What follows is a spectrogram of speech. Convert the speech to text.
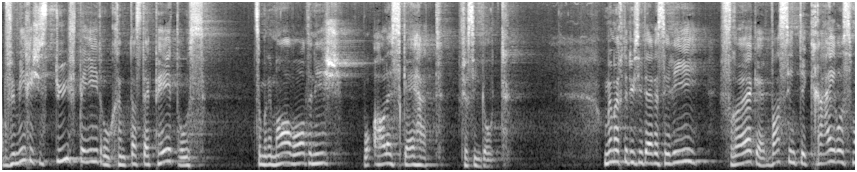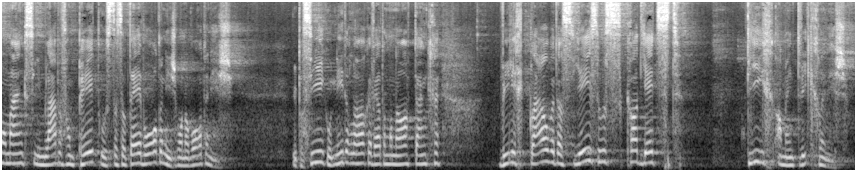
Aber für mich ist es tief beeindruckend, dass der Petrus zu einem Mann geworden ist, der alles gegeben hat für sein Gott. Und wir möchten uns in dieser Serie fragen, was sind die Kairos-Momente im Leben von Petrus, dass er der geworden ist, wo er geworden ist. Über Sieg und Niederlagen werden wir nachdenken. Weil ich glaube, dass Jesus gerade jetzt dich am entwickeln ist.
